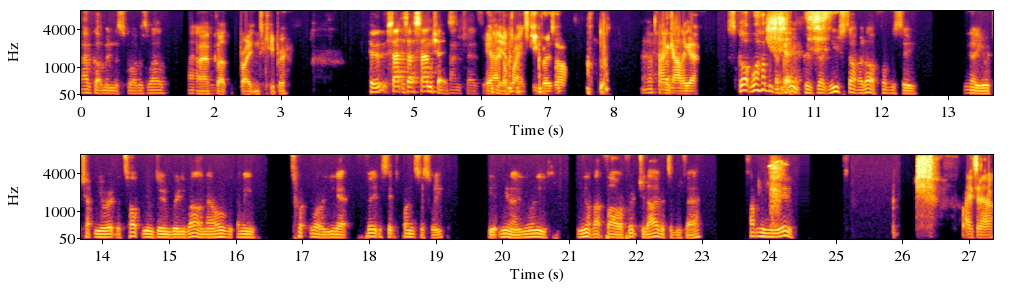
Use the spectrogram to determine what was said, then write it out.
I've got him in the squad as well. Um, I've got Brighton's keeper. who? San- is that Sanchez? Sanchez. Yeah, I Yeah. got Brighton's keeper as well. Fair. And Gallagher. Scott, what happened to Okay. you? Because like, you started off, obviously, you know, you were ch- you were at the top, you were doing really well. And now, I mean, tw- well, you get 36 points this week. You, you know, you're only you're not that far off Richard either. To be fair, what's happening to you? I don't know.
